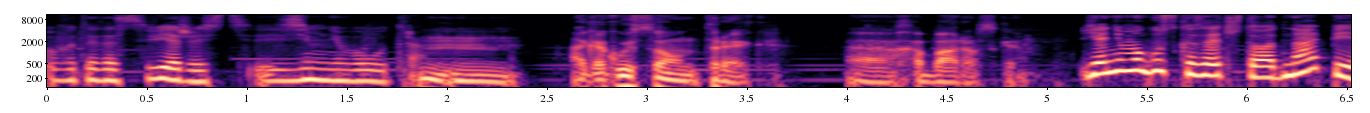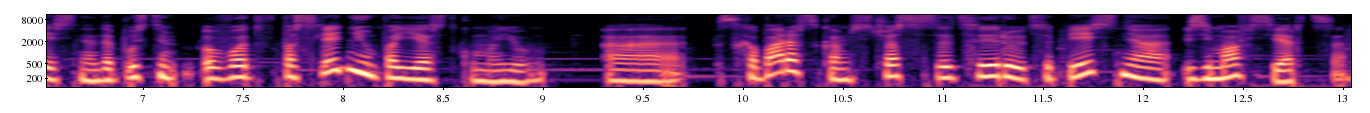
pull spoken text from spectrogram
вот эта свежесть зимнего утра. Мгм. А какой саундтрек а, Хабаровска? Я не могу сказать, что одна песня, допустим, вот в последнюю поездку мою э, с Хабаровском сейчас ассоциируется песня «Зима в сердце».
